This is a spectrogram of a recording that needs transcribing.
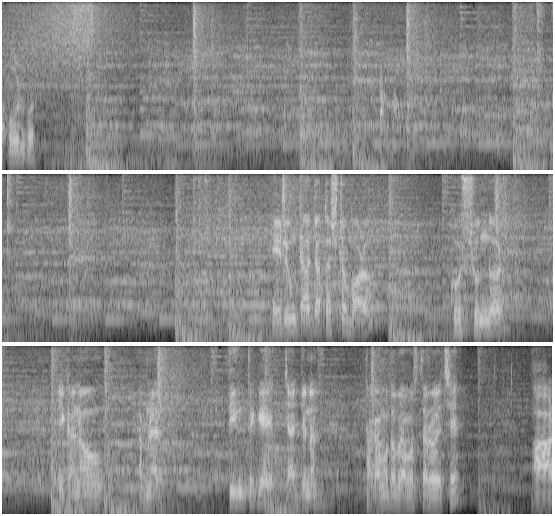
অপূর্ব। এই রুমটাও যথেষ্ট বড় খুব সুন্দর। এখানেও আপনার তিন থেকে চারজনা থাকার মতো ব্যবস্থা রয়েছে। আর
